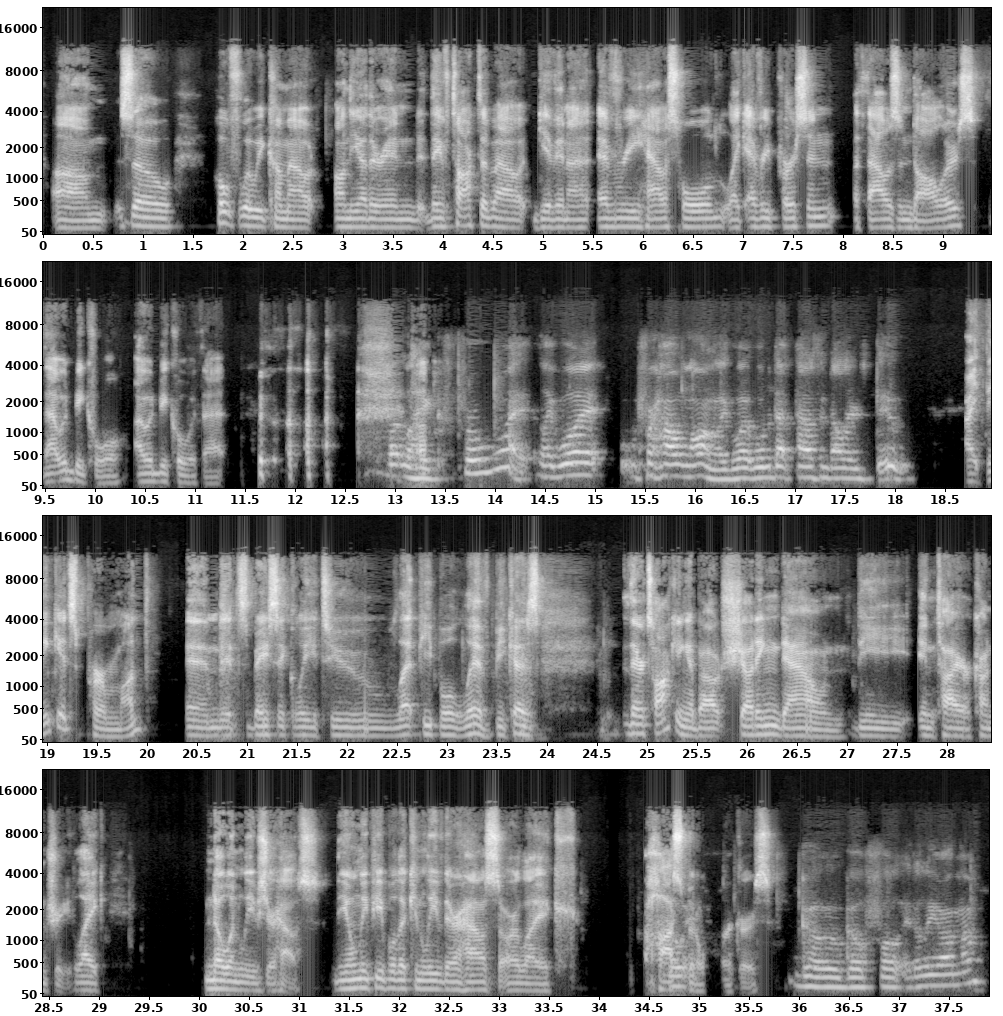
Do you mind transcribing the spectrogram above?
Um, so hopefully we come out on the other end. They've talked about giving a, every household, like every person, a thousand dollars. That would be cool. I would be cool with that. But um, like for what? Like what for how long? Like what what would that thousand dollars do? I think it's per month, and it's basically to let people live because they're talking about shutting down the entire country. Like, no one leaves your house. The only people that can leave their house are like hospital workers. Go go full Italy on them?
